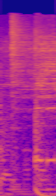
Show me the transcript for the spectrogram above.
Bye.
